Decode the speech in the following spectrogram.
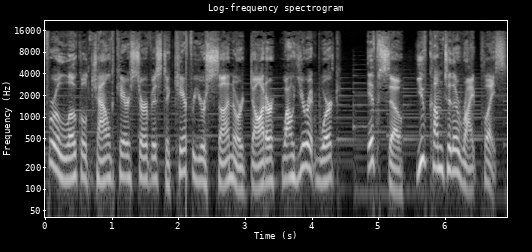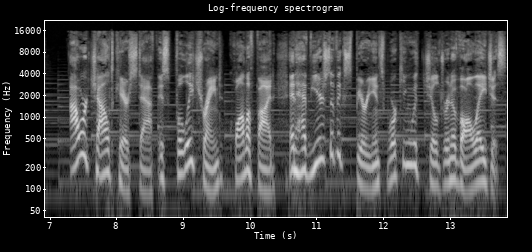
for a local childcare service to care for your son or daughter while you're at work? If so, you've come to the right place. Our childcare staff is fully trained, qualified, and have years of experience working with children of all ages.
